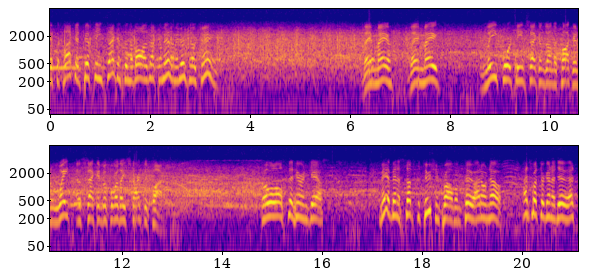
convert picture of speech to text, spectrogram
if the clock had 15 seconds and the ball has not come in, I mean, there's no change. They may, they may leave 14 seconds on the clock and wait a second before they start the clock. Well, we'll all sit here and guess. May have been a substitution problem too. I don't know. That's what they're going to do. That's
